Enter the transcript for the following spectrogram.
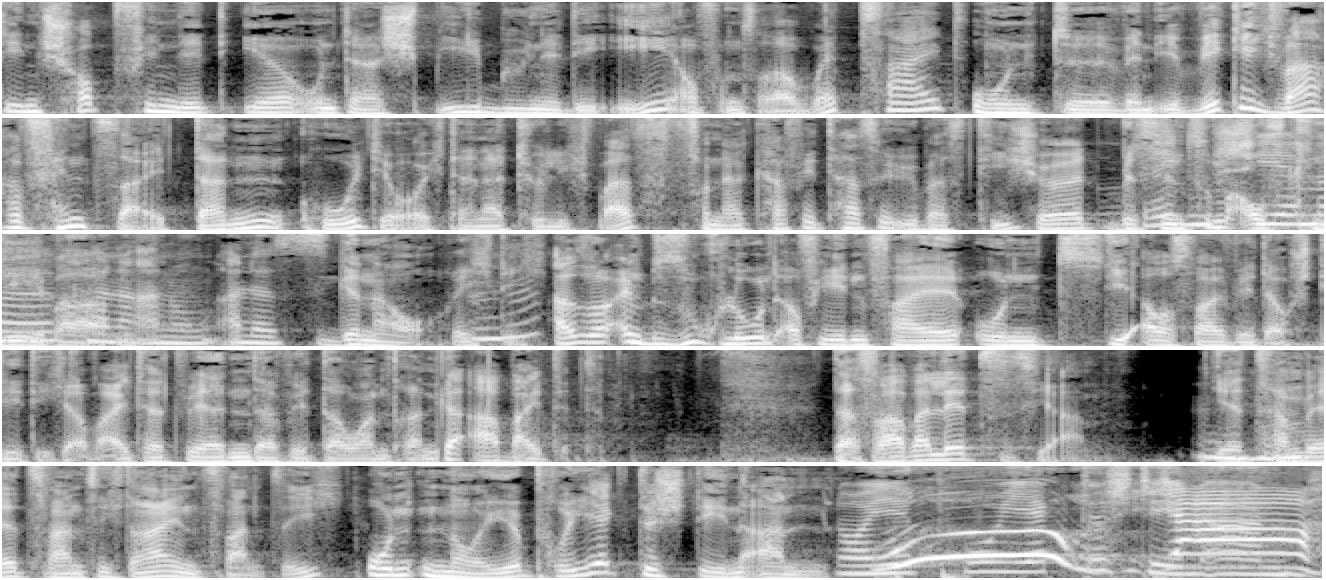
Den Shop findet ihr unter spielbühne.de auf unserer Website. Und äh, wenn ihr wirklich wahre Fans seid, dann holt ihr euch da natürlich was. Von der Kaffeetasse übers T-Shirt bis hin zum Aufkleber. Keine Ahnung, alles. Genau, richtig. Also ein Besuch lohnt auf jeden Fall und die Auswahl wird auch stetig erweitert werden. Da wird dauernd dran gearbeitet. Das war aber letztes Jahr. Jetzt haben wir 2023 und neue Projekte stehen an. Neue Projekte stehen ja, an.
